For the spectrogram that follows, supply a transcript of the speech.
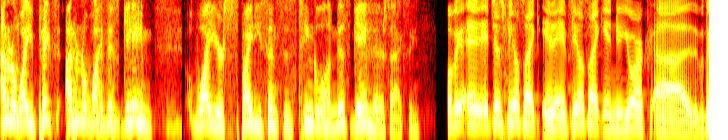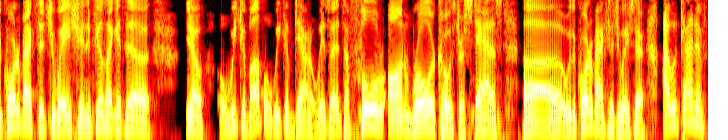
I don't know why you picked. I don't know why this game, why your spidey senses tingle on this game, there, Saxy. Well, it, it just feels like it, it, feels like in New York, uh, the quarterback situation, it feels like it's a you know a week of up, a week of down. It's a, it's a full on roller coaster status uh, with the quarterback situation there. I would kind of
